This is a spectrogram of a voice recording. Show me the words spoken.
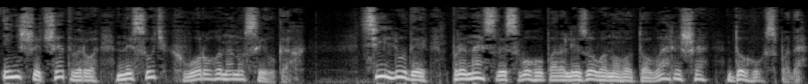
Інші четверо несуть хворого на носилках. Ці люди принесли свого паралізованого товариша до Господа.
